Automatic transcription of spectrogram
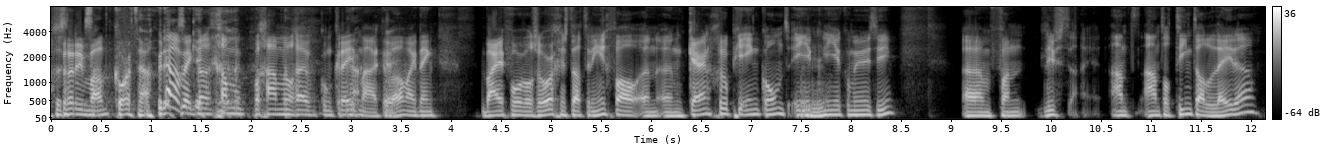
Sorry man. Kort houden. Ja, ik, dan gaan we, we gaan nog even concreet ja, maken okay. wel. Maar ik denk, waar je voor wil zorgen is dat er in ieder geval een, een kerngroepje inkomt in je, mm -hmm. in je community. Um, van het liefst een aantal tientallen leden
